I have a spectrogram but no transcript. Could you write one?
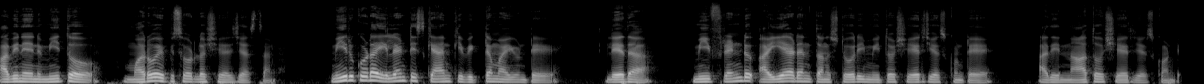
అవి నేను మీతో మరో ఎపిసోడ్లో షేర్ చేస్తాను. మీరు కూడా ఇలాంటి స్కామ్కి విక్టమ్ అయి ఉంటే లేదా మీ ఫ్రెండ్ అయ్యాడని తన స్టోరీ మీతో షేర్ చేసుకుంటే అది నాతో షేర్ చేసుకోండి.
